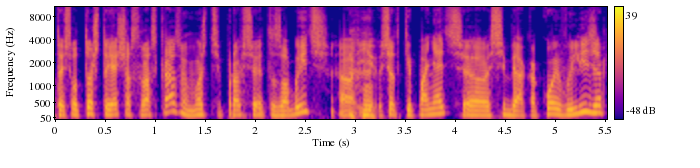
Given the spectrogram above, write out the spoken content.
То есть вот то, что я сейчас рассказываю, можете про все это забыть а, и все-таки понять э, себя, какой вы лидер,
